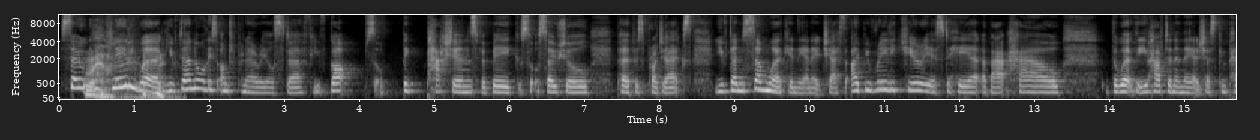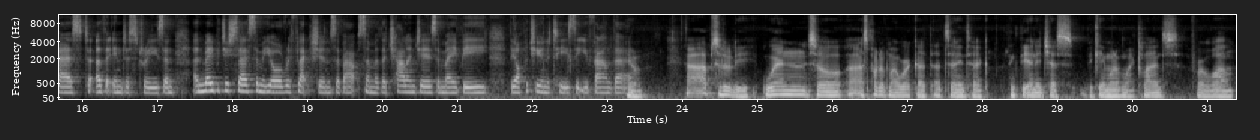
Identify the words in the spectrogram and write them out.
So well. you clearly work, you've done all this entrepreneurial stuff, you've got sort of big passions for big sort of social purpose projects. You've done some work in the NHS. I'd be really curious to hear about how the work that you have done in the NHS compares to other industries and, and maybe just share some of your reflections about some of the challenges and maybe the opportunities that you found there. Yeah. Uh, absolutely. When so uh, as part of my work at, at Zenitech, I think the NHS became one of my clients for a while.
